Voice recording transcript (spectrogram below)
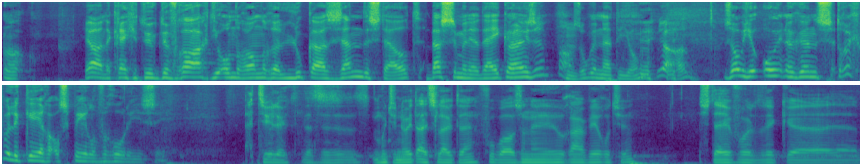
Ja. Ja, en dan krijg je natuurlijk de vraag die onder andere Luca Zende stelt. Beste meneer Dijkhuizen, nou, dat is ook een nette jong. Ja. Zou je ooit nog eens terug willen keren als speler voor Rode JC? Natuurlijk, dat, is, dat moet je nooit uitsluiten. Hè. Voetbal is een heel raar wereldje. Stel je voor dat ik eh, eh,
